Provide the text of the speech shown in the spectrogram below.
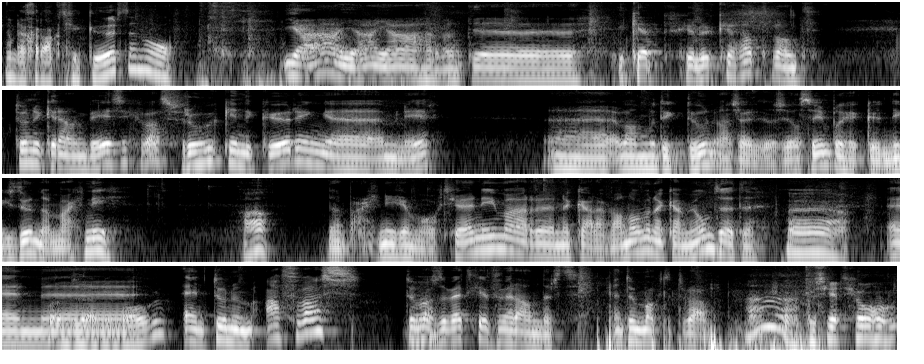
En dat geraakt gekeurd en al? Ja, ja, ja. Want uh, ik heb geluk gehad, want toen ik eraan bezig was, vroeg ik in de keuring, uh, meneer, wat moet ik doen? Dan zei hij, dat is heel simpel, je kunt niks doen, dat mag niet. Ah. Dat mag niet, je mocht jij niet maar een caravan op een camion zetten. Ja. En, en toen hem af was, toen was de wet veranderd. En toen mocht het wel. Ah, dus je hebt gewoon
